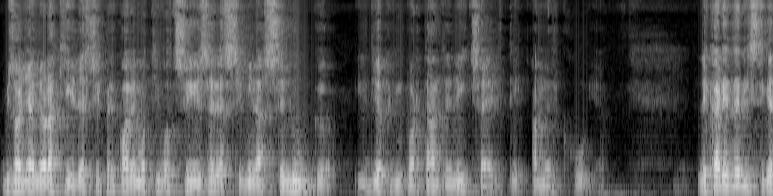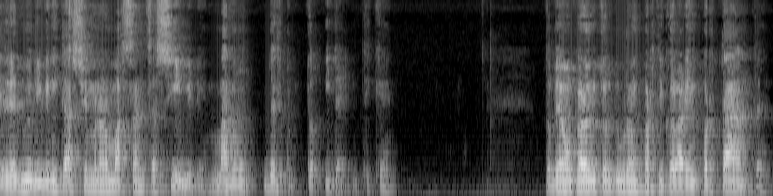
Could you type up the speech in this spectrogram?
Bisogna allora chiedersi per quale motivo Cesare assimilasse Lug, il dio più importante dei Celti, a Mercurio. Le caratteristiche delle due divinità sembrano abbastanza simili, ma non del tutto identiche. Dobbiamo però introdurre un particolare importante.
